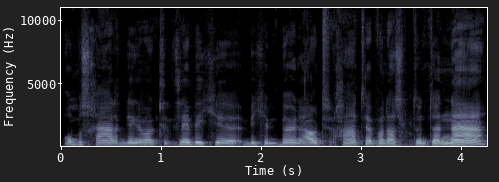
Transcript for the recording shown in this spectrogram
onbeschadigd, ik denk ik wel een klein beetje, een beetje een burn-out gehad heb. Want als ik toen daarna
